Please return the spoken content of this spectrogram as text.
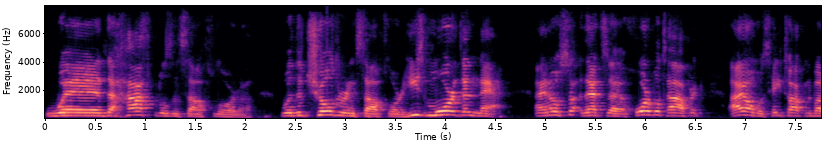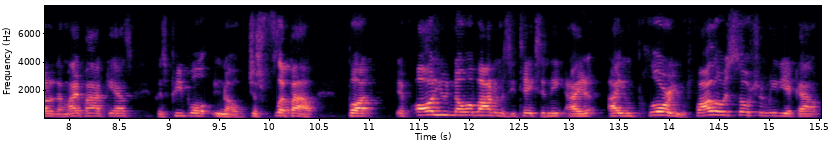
with the hospitals in South Florida, with the children in South Florida. He's more than that. I know so, that's a horrible topic. I almost hate talking about it on my podcast because people, you know, just flip out. But if all you know about him is he takes a knee, I, I implore you, follow his social media account.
